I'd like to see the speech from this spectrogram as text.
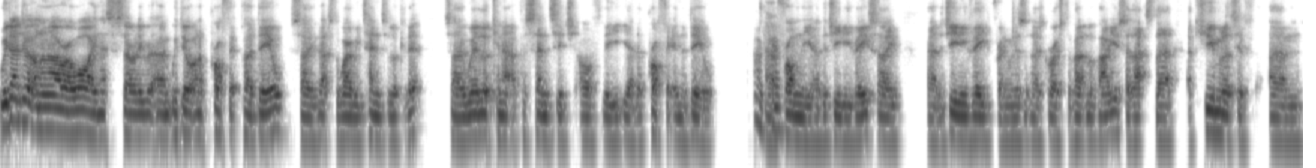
we don't do it on an ROI necessarily. Um, we do it on a profit per deal. So that's the way we tend to look at it. So we're looking at a percentage of the yeah the profit in the deal uh, from the uh, the GDV. So uh, the GDV, for anyone who doesn't know, is gross development value. So that's the accumulative um,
